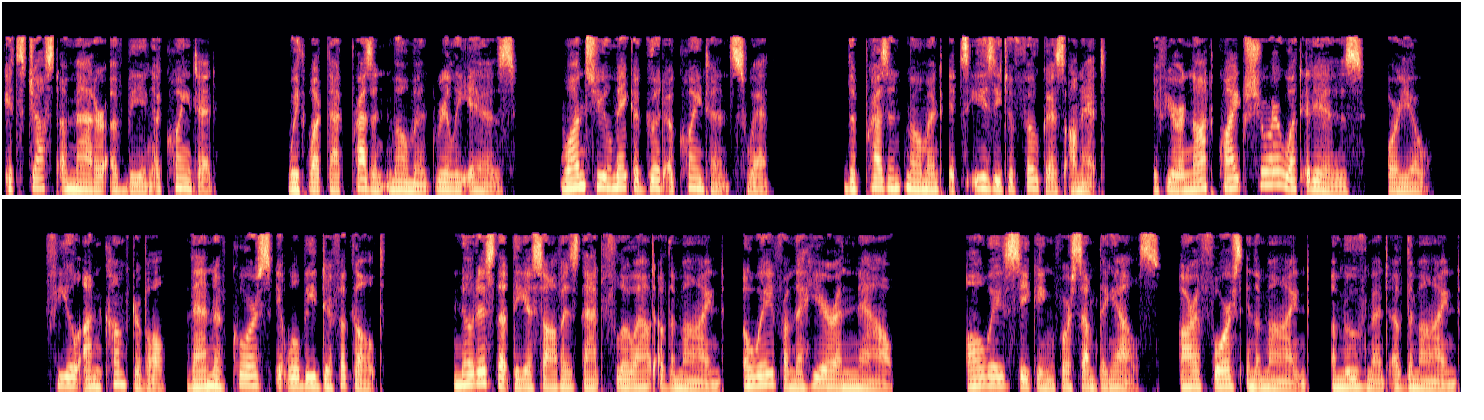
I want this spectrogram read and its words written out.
It's just a matter of being acquainted with what that present moment really is. Once you make a good acquaintance with the present moment, it's easy to focus on it. If you're not quite sure what it is, or you feel uncomfortable, then of course it will be difficult. Notice that the asavas that flow out of the mind, away from the here and now, always seeking for something else, are a force in the mind, a movement of the mind.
